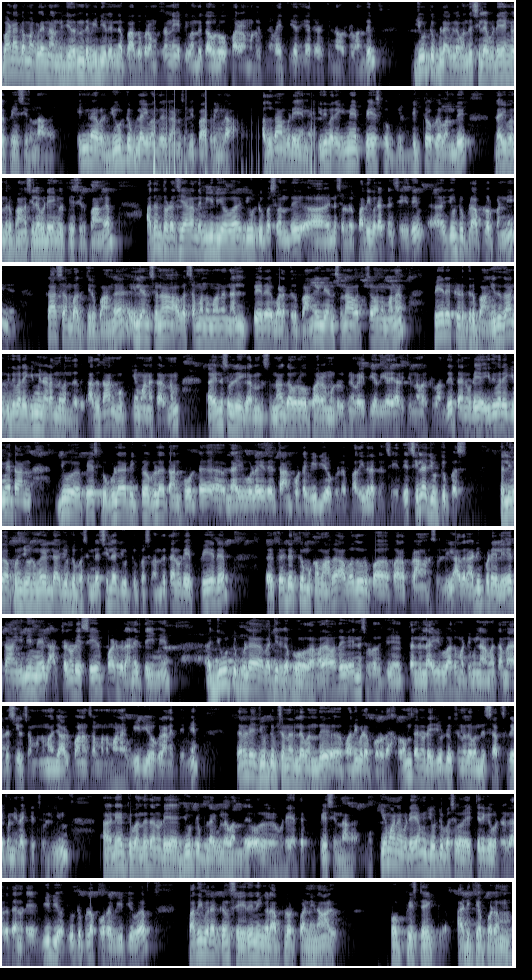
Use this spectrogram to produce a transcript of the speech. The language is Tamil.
வணக்கம் மக்களை நான் விஜயதன் இந்த வீடியோவில் என்ன பார்க்க போகிறோம் நேற்று வந்து கௌரவ பாராளுமன்ற உறுப்பினர் வைத்திய அதிகாரி அர்ஜுன் அவர்கள் வந்து யூடியூப் லைவ்ல வந்து சில விடயங்கள் பேசியிருந்தாங்க. எங்க அவர் யூடியூப் லைவ் வந்திருக்கான்னு சொல்லி பார்க்குறீங்களா? அதுதான் விடயமே. இது வரைக்குமே ஃபேஸ்புக் டிக்டாக்ல வந்து லைவ் வந்திருப்பாங்க சில விடயங்கள் பேசியிருப்பாங்க. அதன் தொடர்ச்சியாக அந்த வீடியோவை யூடியூபர்ஸ் வந்து என்ன சொல்கிறது பதிவிறக்கம் செய்து யூடியூப்பில் அப்லோட் பண்ணி காசு சம்பாதிச்சிருப்பாங்க. இல்லைன்னு சொன்னால் அவர் சம்மந்தமான நல் பேரை வளர்த்துருப்பாங்க. இல்லைன்னு சொன்னால் அவர் சம்மந்தமான பேரை கெடுத்திருப்பாங்க இதுதான் இதுவரைக்குமே நடந்து வந்தது. அதுதான் முக்கியமான காரணம். என்ன சொல்லியிருக்காருன்னு சொன்னால் கௌரவ பாராளுமன்ற உறுப்பினர் வைத்திய அதிகாரி அர்ஜுன் அவர்கள் வந்து தன்னுடைய இதுவரைக்குமே தான் யூ ஃபேஸ்புக்கில் டிக்டாக்கில் தான் போட்ட லைவில் இதில் தான் போட்ட வீடியோக்களை பதிவிறக்கம் செய்து சில யூடியூபர்ஸ் தெளிவாக புரிஞ்சுக்கொள்ளுங்க எல்லா யூடியூபர்ஸும் இல்லை சில யூடியூபர்ஸ் வந்து தன்னுடைய பேரை கெடுக்கு முகமாக அவதூறு ப பரப்புறாங்கன்னு சொல்லி அதன் அடிப்படையிலேயே தான் இனிமேல் தன்னுடைய செயற்பாடுகள் அனைத்தையுமே யூடியூப்பில் வச்சிருக்க போவதாம் அதாவது என்ன சொல்கிறது தன்னுடைய லைவ் அது மட்டும் இல்லாமல் தம் அரசியல் சம்மந்தமாக ஜாழ்ப்பாணம் சம்மந்தமான வீடியோக்கள் அனைத்தையுமே தன்னுடைய யூடியூப் சேனலில் வந்து பதிவிட போகிறதாகவும் தன்னுடைய யூடியூப் சேனலை வந்து சப்ஸ்கிரைப் பண்ணி வைக்க சொல்லியும் நேற்று வந்து தன்னுடைய யூடியூப் லைவில் வந்து ஒரு விடயத்தை பேசியிருந்தாங்க. முக்கியமான விடயம் யூடியூபர்ஸ் ஒரு எச்சரிக்கை விட்டுருக்காரு. தன்னுடைய வீடியோ யூடியூப்பில் போடுற வீடியோவை பதிவிறக்கம் செய்து நீங்கள் அப்லோட் பண்ணினால் கோப்பி ஸ்டேக் அடிக்கப்படும்.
